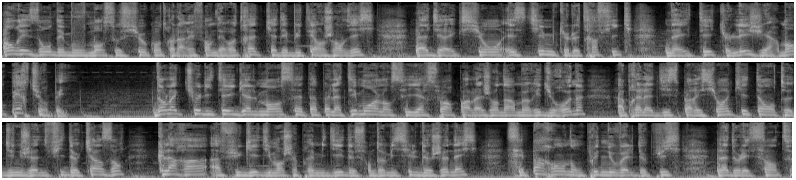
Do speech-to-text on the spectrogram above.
en raison des mouvements sociaux contre la réforme des retraites qui a débuté en janvier. La direction estime que le trafic n'a été que légèrement perturbé. Dans l'actualité également, cet appel à témoins lancé hier soir par la gendarmerie du Rhône après la disparition inquiétante d'une jeune fille de 15 ans. Clara a fugué dimanche après-midi de son domicile de Genève. Ses parents n'ont plus de nouvelles depuis. L'adolescente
